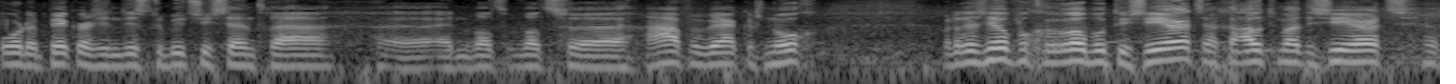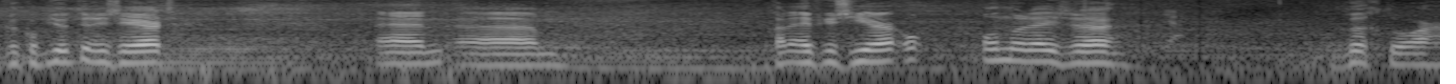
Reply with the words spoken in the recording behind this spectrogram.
orderpickers in distributiecentra en wat, wat havenwerkers nog. Maar er is heel veel gerobotiseerd en geautomatiseerd en gecomputeriseerd. En um, we gaan even hier onder deze brug door.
